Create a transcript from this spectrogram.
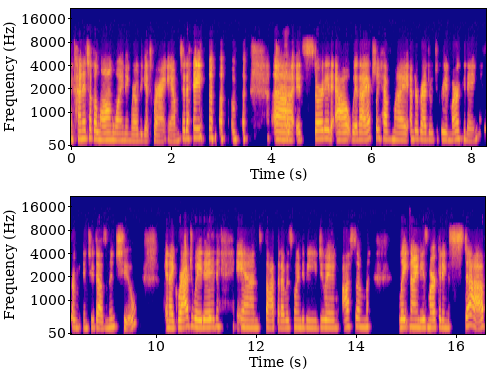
I kind of took a long, winding road to get to where I am today. uh, It started out with I actually have my undergraduate degree in marketing from in 2002, and I graduated and thought that I was going to be doing awesome late 90s marketing stuff.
